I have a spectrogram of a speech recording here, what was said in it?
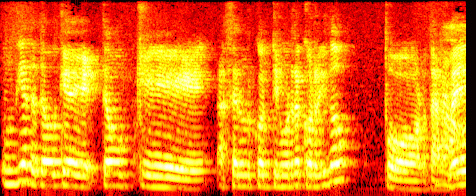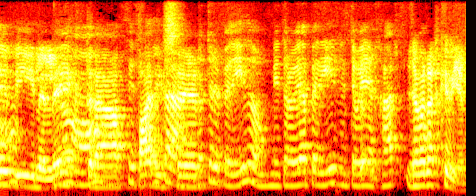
un día te tengo que, tengo que hacer un continuo recorrido por Daredevil, No, Electra, no. No te lo he pedido, ni te lo voy a pedir, ni te voy a dejar. Ya verás que bien.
